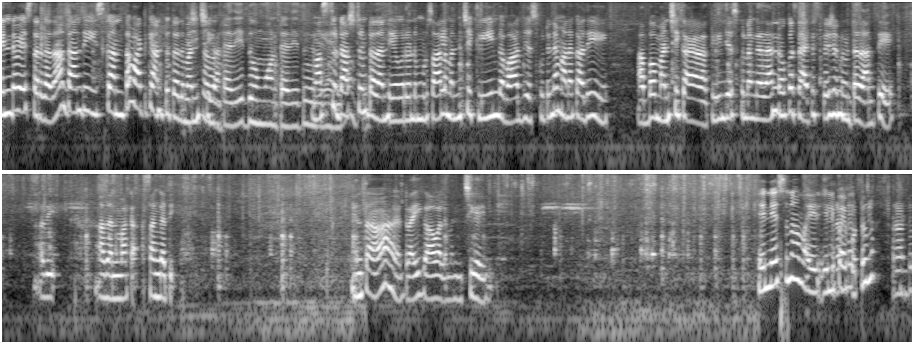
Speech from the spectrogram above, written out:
ఎండ వేస్తారు కదా. దాని ఇసుక అంతా వాటికి అంటుతుంది మంచిగా. ఉంటది దుమ్ము ఉంటది మస్తు డస్ట్ ఉంటుందండి. రెండు మూడు సార్లు మంచి క్లీన్గా వాష్ చేసుకుంటేనే మనకు అది అబ్బా మంచి క్లీన్ చేసుకున్నాం కదా అని ఒక సాటిస్ఫాక్షన్ ఉంటుంది అంతే. అది. అదనమాట సంగతి. ఎంత డ్రై కావాలి మంచిగా ఇవి. ఎన్ని వేస్తున్నాం ఎల్లిపాయ పొట్టులు? రెండు.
